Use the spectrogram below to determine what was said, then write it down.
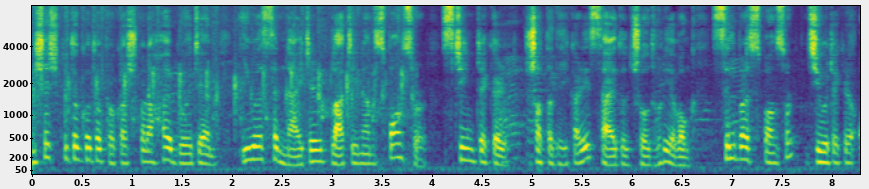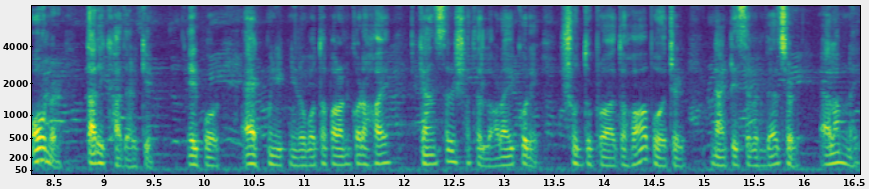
বিশেষ কৃতজ্ঞতা প্রকাশ করা হয় বুয়েটেন ইউএসএ নাইটের প্লাটিনাম স্পন্সর স্ট্রিমটেকের স্বত্বাধিকারী সাইদুল চৌধুরী এবং সিলভার স্পন্সর জিওটেকের ওনার তারিক হাদারকে এরপর এক মিনিট নীরবতা পালন করা হয়। ক্যান্সারের সাথে লড়াই করে সদ্য প্রয়াত হওয়া বুয়েটের নাইনটি সেভেন ব্যাচের অ্যালামনাই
